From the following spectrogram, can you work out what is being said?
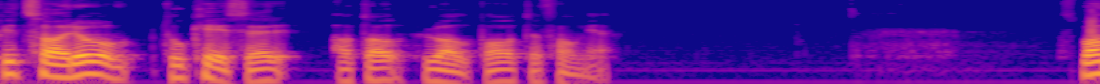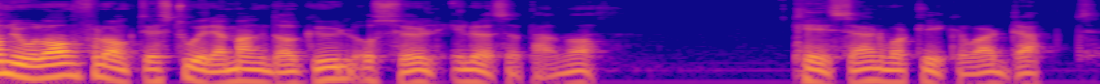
Pizarro tok keiser Atahualpa til fange. Spanjolene forlangte store mengder gull og sølv i løsepenger. Keiseren ble likevel drept.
